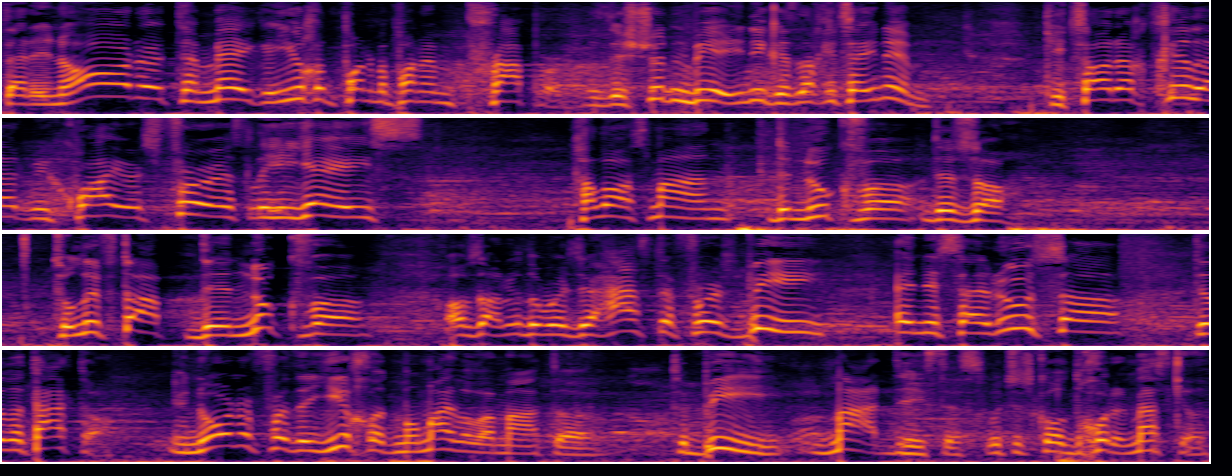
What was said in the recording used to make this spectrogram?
That in order to make a yichud panim b'panim proper, there shouldn't be a unique as lachitzainim. Kitzarach tchilat requires first lihiyes halos man the nukva the zoh to lift up the nukva of Zah. In other words, there has to first be a nisarusa dilatata. In order for the yichud momayla lamata to be mad which is called dchurin, masculine,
